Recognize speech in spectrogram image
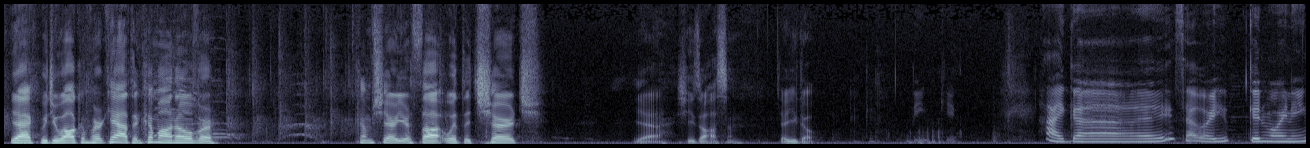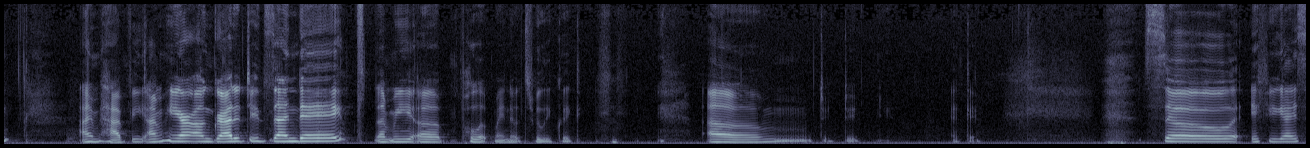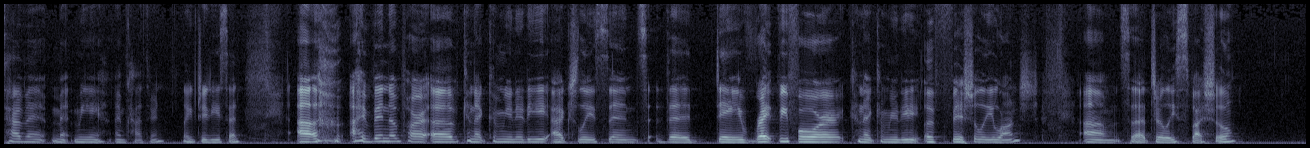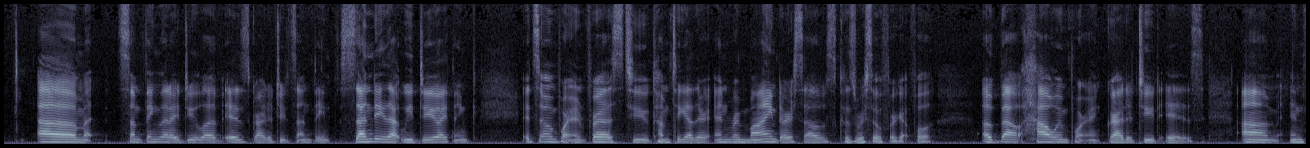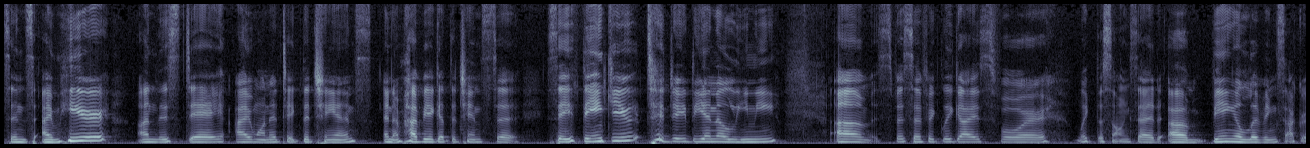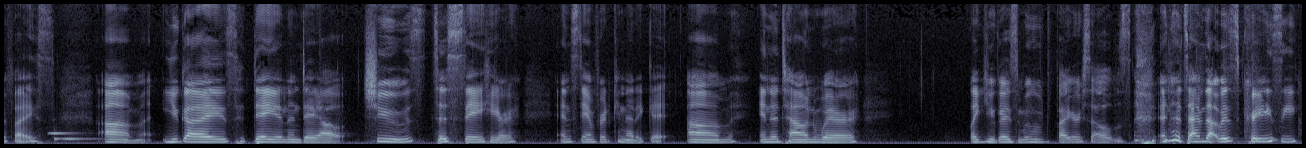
Yeah, would you welcome her, Catherine? Come on over. Come share your thought with the church. Yeah, she's awesome. There you go. Thank you. Hi, guys. How are you? Good morning. I'm happy. I'm here on Gratitude Sunday. Let me uh, pull up my notes really quick. Um, okay. So, if you guys haven't met me, I'm Catherine, like JD said. Uh, I've been a part of Connect Community actually since the day right before Connect Community officially launched. Um, so that's really special. Um, something that I do love is Gratitude Sunday, Sunday that we do. I think it's so important for us to come together and remind ourselves, because we're so forgetful, about how important gratitude is. Um, and since I'm here on this day, I want to take the chance, and I'm happy I get the chance to say thank you to JD and Alini, um, specifically, guys, for, like the song said, um, being a living sacrifice. Um, you guys, day in and day out, choose to stay here in Stamford, Connecticut, um, in a town where, like, you guys moved by yourselves in a time that was crazy.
